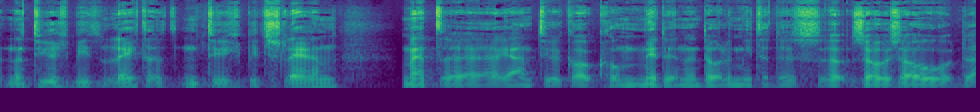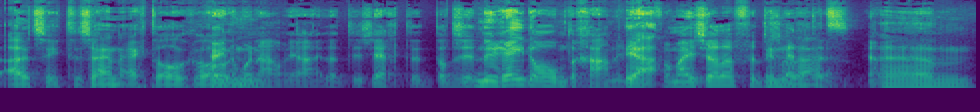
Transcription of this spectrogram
natuurgebied ligt, het natuurgebied Slerren. Met uh, ja, natuurlijk ook gewoon midden in de Dolomieten. Dus sowieso, de uitzichten zijn echt al gewoon... Fenomenaal, ja. Dat is echt dat is een reden om te gaan. Ja, voor mijzelf. Het is inderdaad. Echt, ja. um,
